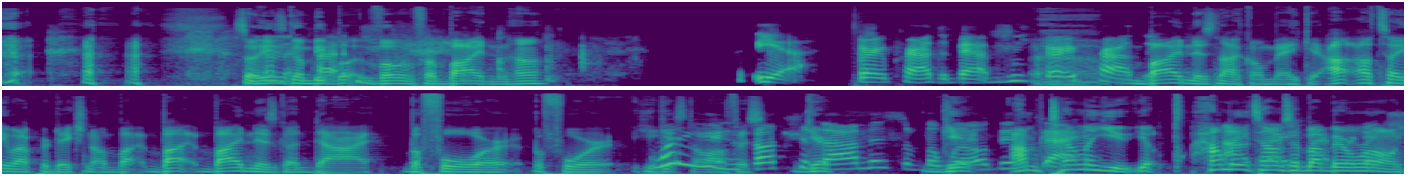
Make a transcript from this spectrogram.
so he's gonna be vo- voting for Biden, huh? Yeah, very proud about. Very Uh, proud. Biden is not gonna make it. I- I'll tell you my prediction on Bi- Bi- Biden is gonna die before before he What gets are to you, office. Gar- Nostradamus of the Gar- world? This I'm guy? telling you, yo, how many I'll times have I been my wrong?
